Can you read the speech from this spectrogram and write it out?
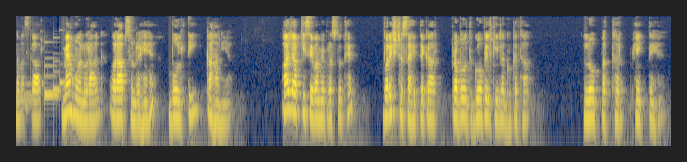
नमस्कार, मैं हूँ अनुराग और आप सुन रहे हैं बोलती कहानियाँ। आज आपकी सेवा में प्रस्तुत है वरिष्ठ साहित्यकार प्रबोध गोविल की लघु कथा लोग पत्थर फेंकते हैं।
